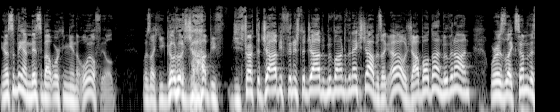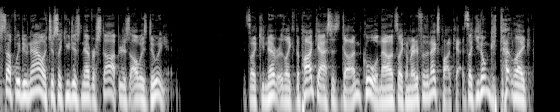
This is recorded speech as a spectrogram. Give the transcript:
You know, something I miss about working in the oil field was like you go to a job, you, you start the job, you finish the job, you move on to the next job. It's like, oh, job all done, moving on. Whereas like some of the stuff we do now, it's just like you just never stop. You're just always doing it. It's like you never like the podcast is done. Cool. Now it's like I'm ready for the next podcast. It's like you don't get that like,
